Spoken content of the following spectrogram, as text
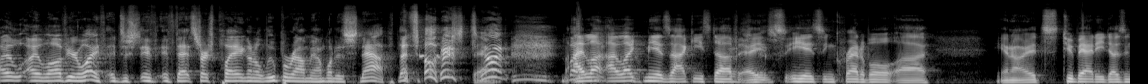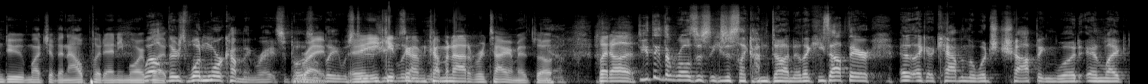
I, I love your wife. It just if, if that starts playing on a loop around me, I'm going to snap. That's all there's to Yeah. it. I, li- I like Miyazaki stuff. Yes, He's- he is incredible. Uh, you know, it's too bad he doesn't do much of an output anymore. Well, but, there's one more coming, right? Supposedly, right. with he keeps Ghibli. um, coming out of retirement. So, but uh, Do you think the role's just he's just like I'm done? And like he's out there at like a cabin in the woods chopping wood, and like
